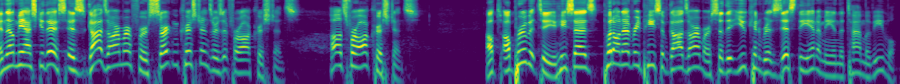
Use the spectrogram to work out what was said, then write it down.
And then let me ask you this Is God's armor for certain Christians or is it for all Christians? Oh, it's for all Christians. I'll, I'll prove it to you. He says, Put on every piece of God's armor so that you can resist the enemy in the time of evil.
